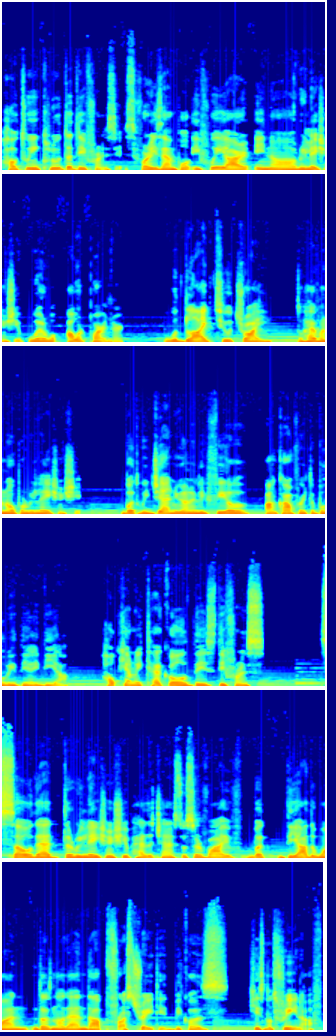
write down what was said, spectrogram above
how to include the differences? For example, if we are in a relationship where our partner would like to try to have an open relationship, but we genuinely feel uncomfortable with the idea how can we tackle this difference so that the relationship has a chance to survive but the other one does not end up frustrated because he's not free enough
